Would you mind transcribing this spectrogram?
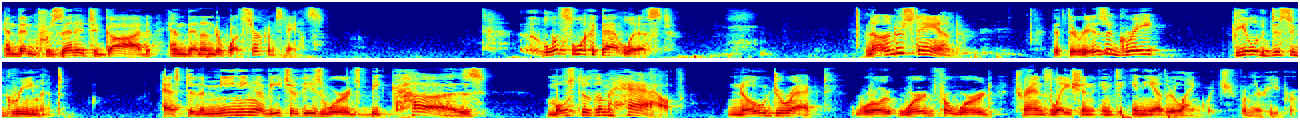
and then presented to God and then under what circumstance. Let's look at that list. Now understand that there is a great deal of disagreement as to the meaning of each of these words because most of them have no direct word for word translation into any other language from their Hebrew.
